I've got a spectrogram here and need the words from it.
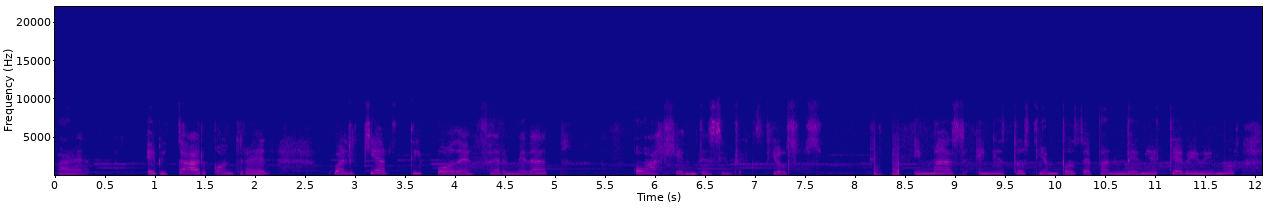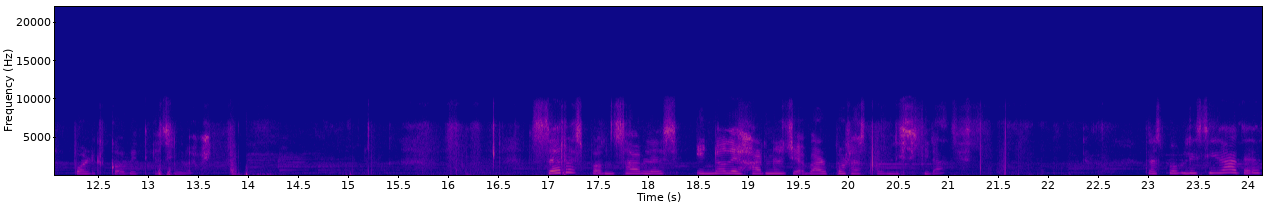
para evitar contraer cualquier tipo de enfermedad o agentes infecciosos. Y más en estos tiempos de pandemia que vivimos por el COVID-19 ser responsables y no dejarnos llevar por las publicidades. Las publicidades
